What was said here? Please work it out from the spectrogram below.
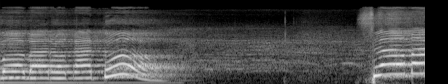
wabarakatuh. Selamat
